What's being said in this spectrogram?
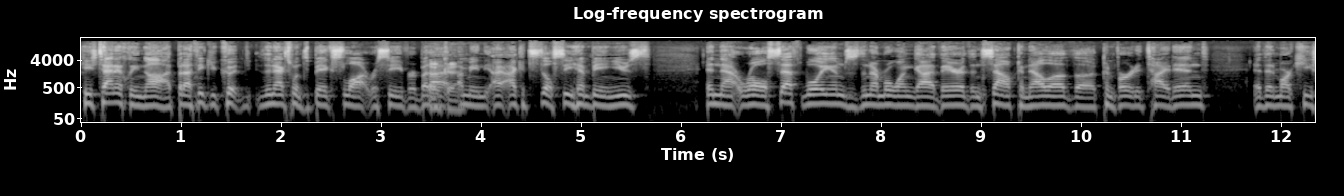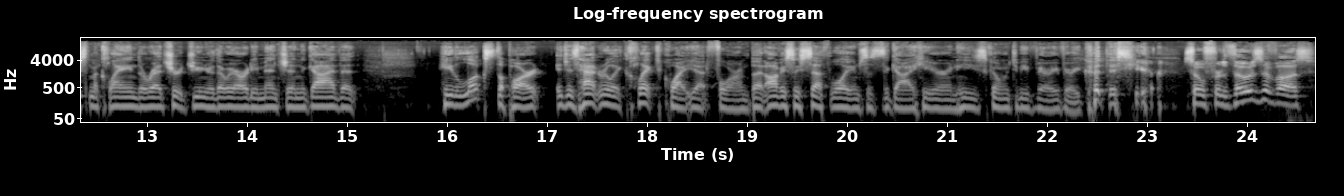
he's technically not, but I think you could. The next one's big slot receiver, but Okay. I, I mean, I, I could still see him being used in that role. Seth Williams is the number one guy there. Then Sal Cannella, the converted tight end, and then Marquis McClain, the redshirt junior that we already mentioned, the guy that he looks the part. It just hadn't really clicked quite yet for him. But obviously, Seth Williams is the guy here, and he's going to be very, very good this year. So for those of us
